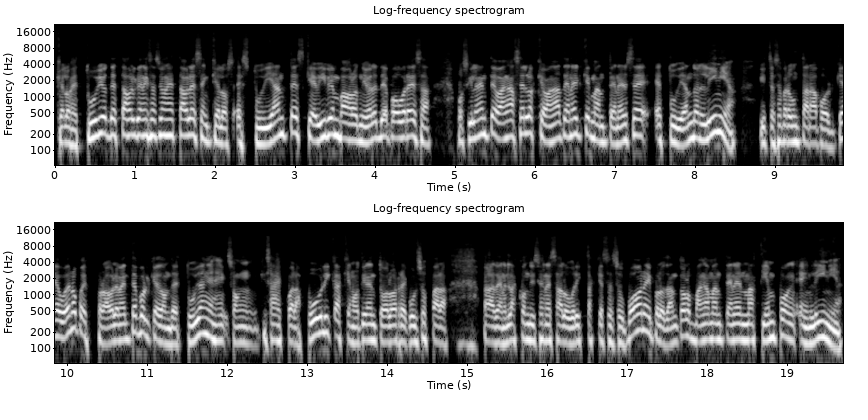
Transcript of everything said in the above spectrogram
que los estudios de estas organizaciones establecen que los estudiantes que viven bajo los niveles de pobreza posiblemente van a ser los que van a tener que mantenerse estudiando en línea. Y usted se preguntará por qué. Bueno, pues probablemente porque donde estudian son quizás escuelas públicas que no tienen todos los recursos para, para tener las condiciones salubristas que se supone y por lo tanto los van a mantener más tiempo en, en línea.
